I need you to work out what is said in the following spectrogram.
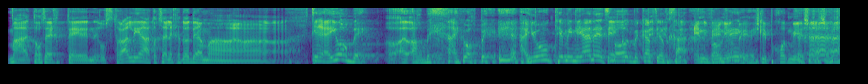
מה, אתה רוצה ללכת אה, אוסטרליה? אתה רוצה ללכת, לא יודע מה... תראה, היו הרבה, הרבה, היו הרבה, היו כמניין האצבעות בכף ידך. אין לי ואין לי אוקיי? הרבה, יש לי פחות משנה שנה.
